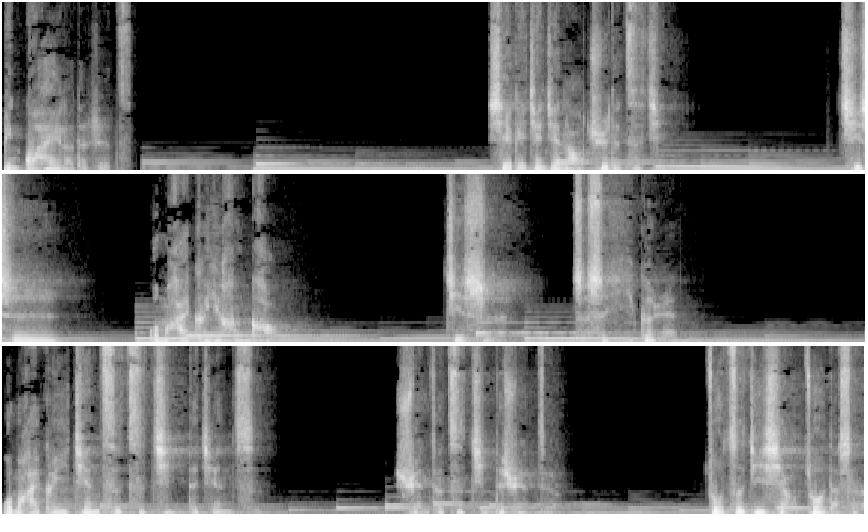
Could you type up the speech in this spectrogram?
并快乐的日子，写给渐渐老去的自己。其实，我们还可以很好，即使只是一个人，我们还可以坚持自己的坚持，选择自己的选择，做自己想做的事儿，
